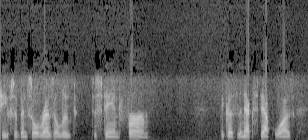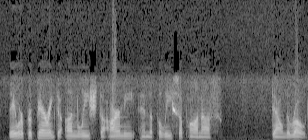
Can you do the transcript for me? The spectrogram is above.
chiefs have been so resolute to stand firm. Because the next step was they were preparing to unleash the army and the police upon us down the road.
